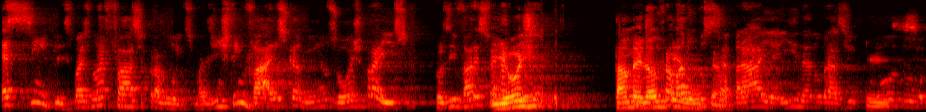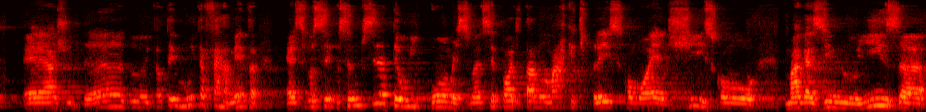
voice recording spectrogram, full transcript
é simples, mas não é fácil para muitos. Mas a gente tem vários caminhos hoje para isso. Inclusive várias ferramentas. E hoje Tá melhor do que trabalho nunca. do Sebrae aí, né, no Brasil todo, é, ajudando. Então tem muita ferramenta. É, se você, você não precisa ter um e-commerce, mas você pode estar no marketplace como OLX, como Magazine Luiza,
